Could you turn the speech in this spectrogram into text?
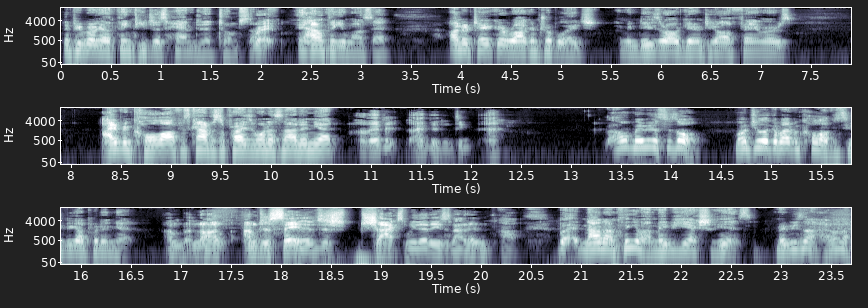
then people are gonna think he just handed it to himself. Right. And I don't think he wants that. Undertaker, Rock, and Triple H. I mean, these are all guaranteed Hall of Famers. Ivan Koloff is kind of a surprising one that's not in yet. Oh, that did, I didn't think that. Oh, maybe this is old. Why don't you look up Ivan Koloff and see if he got put in yet? I'm no, I'm, I'm just saying it just shocks me that he's not in. Ah. But now that I'm thinking about it, maybe he actually is. Maybe he's not. I don't know.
